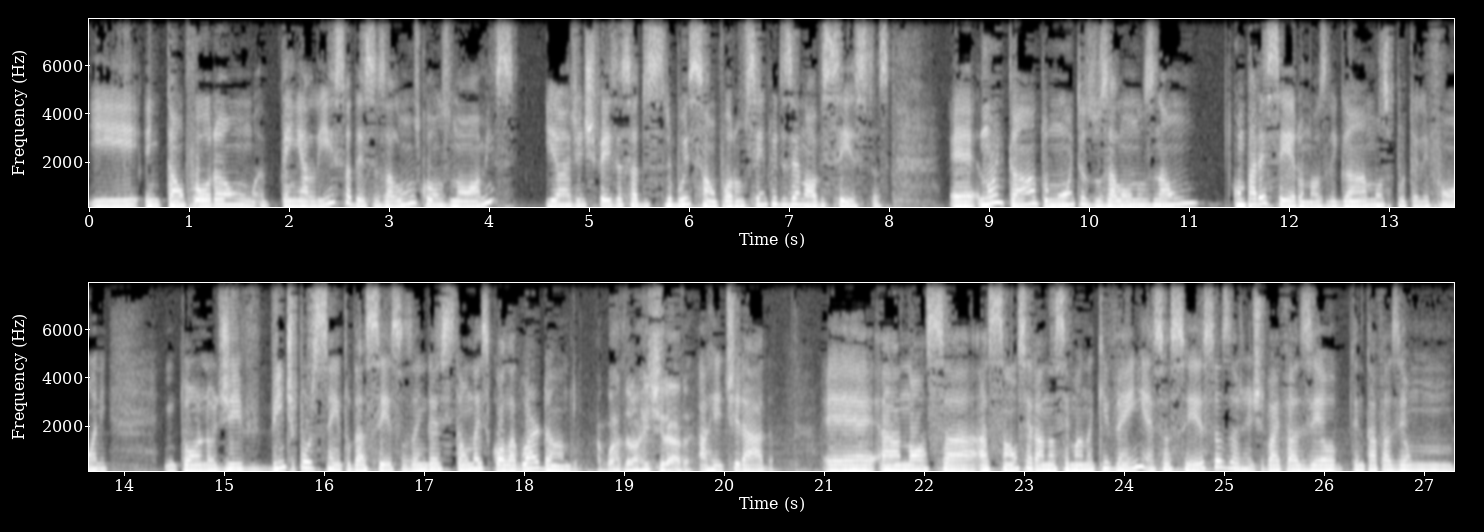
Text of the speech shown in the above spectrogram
E então foram, tem a lista desses alunos com os nomes e a gente fez essa distribuição. Foram 119 cestas. É, no entanto, muitos dos alunos não compareceram. Nós ligamos por telefone. Em torno de 20% das cestas ainda estão na escola aguardando. Aguardando a retirada. A retirada. É, a nossa ação será na semana que vem, essas cestas. A gente vai fazer, tentar fazer um,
